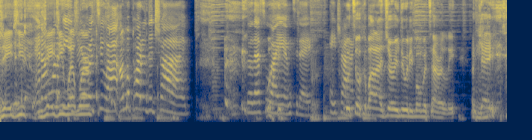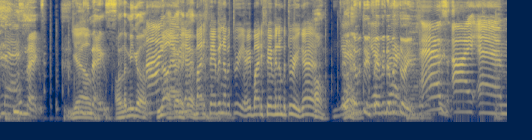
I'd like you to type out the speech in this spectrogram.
JG, and I want to JG be a juror Wentworth. too. I, I'm a part of the tribe, so that's who I am today. Hey, tribe. We'll talk about our jury duty momentarily. Okay, Mm-hmm. who's next? Yo. Who's next? oh, let me go. I- No, Oh, go every, ahead, go ahead, everybody favorite number three. Everybody favorite number three. Go ahead. Oh, go ahead. Number three, Yes, favorite number three. As I am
